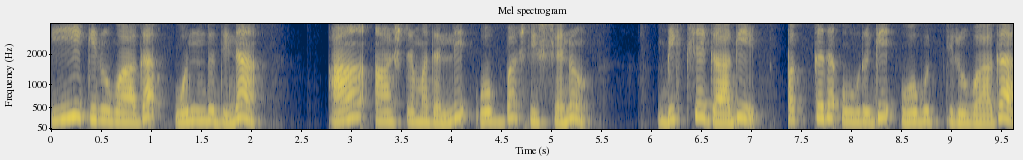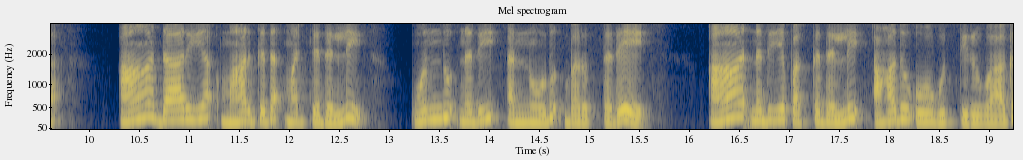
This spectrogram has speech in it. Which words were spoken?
ಈಗಿರುವಾಗ ಒಂದು ದಿನ ಆ ಆಶ್ರಮದಲ್ಲಿ ಒಬ್ಬ ಶಿಷ್ಯನು ಭಿಕ್ಷೆಗಾಗಿ ಪಕ್ಕದ ಊರಿಗೆ ಹೋಗುತ್ತಿರುವಾಗ ಆ ದಾರಿಯ ಮಾರ್ಗದ ಮಧ್ಯದಲ್ಲಿ ಒಂದು ನದಿ ಅನ್ನೋದು ಬರುತ್ತದೆ. ಆ ನದಿಯ ಪಕ್ಕದಲ್ಲಿ ಹಾದು ಹೋಗುತ್ತಿರುವಾಗ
